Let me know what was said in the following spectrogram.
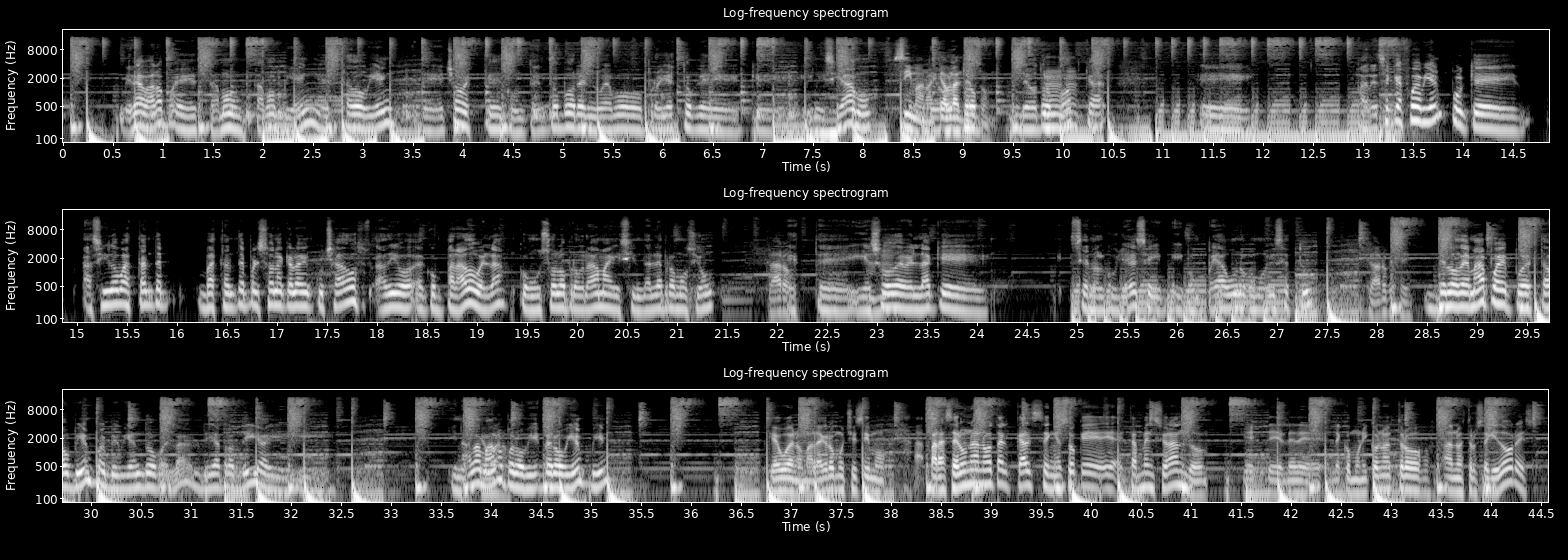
Mira, bueno, pues estamos, estamos bien, he estado bien. De hecho, este, contento por el nuevo proyecto que, que iniciamos. Sí, mano, hay que hablar otro, de eso. De otro podcast. Eh, parece que fue bien porque ha sido bastante bastante personas que lo han escuchado, ha digo, eh, comparado, ¿verdad? Con un solo programa y sin darle promoción. Claro. Este, y eso de verdad que se enorgullece y, y pompea a uno, como dices tú. Claro que sí. De lo demás, pues, pues estamos bien, pues viviendo, ¿verdad? Día tras día y, y, y nada, bueno. pero bien, pero bien, bien. Qué bueno, me alegro muchísimo. Ah, Para hacer una nota al calce en eso que estás mencionando, este, le, le comunico a nuestros, a nuestros seguidores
